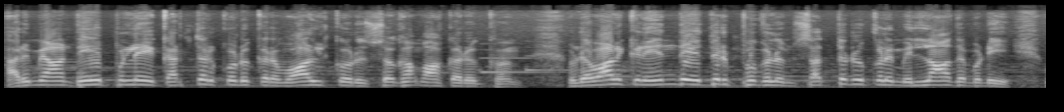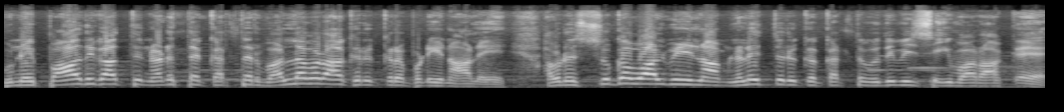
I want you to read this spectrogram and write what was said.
அருமையான தேப்பிள்ளை கர்த்தர் கொடுக்கிற வாழ்க்கை ஒரு சுகமாக இருக்கும். உன்னுடைய வாழ்க்கையில் எந்த எதிர்ப்புகளும் சத்துருக்களும் இல்லாதபடி உன்னை பாதுகாத்து நடத்த கர்த்தர் வல்லவராக இருக்கிறபடினாலே அவருடைய சுக வாழ்வில் நாம் நிலைத்திருக்க கர்த்த உதவி செய்வாராக.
